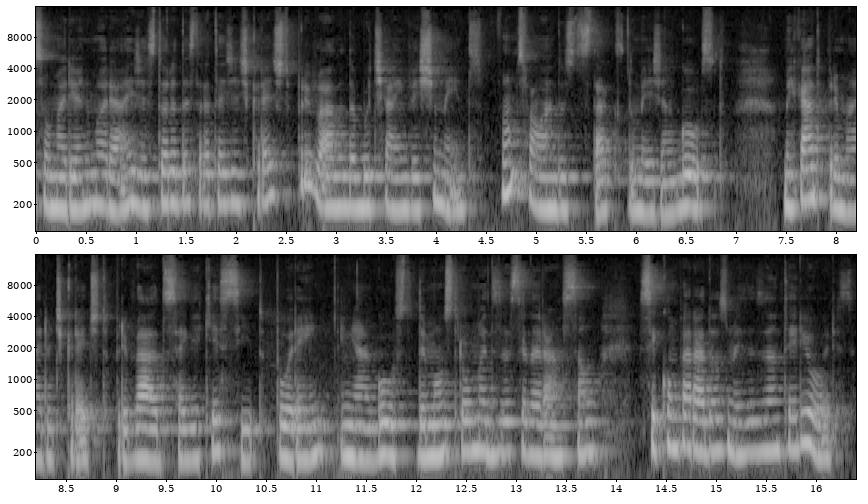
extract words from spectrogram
sou Mariane Moraes, gestora da estratégia de crédito privado da Butiá Investimentos. Vamos falar dos destaques do mês de agosto? O mercado primário de crédito privado segue aquecido, porém, em agosto demonstrou uma desaceleração se comparado aos meses anteriores.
